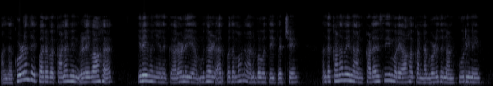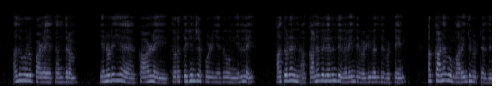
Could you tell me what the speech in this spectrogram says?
அந்த குழந்தை பருவ கனவின் விளைவாக இறைவன் எனக்கு அருளிய முதல் அற்புதமான அனுபவத்தை பெற்றேன். அந்த கனவை நான் கடைசி முறையாக கண்ட பொழுது நான் கூறினேன் அது ஒரு பழைய தந்திரம். என்னுடைய காலை துரத்துகின்ற பொழி எதுவும் இல்லை. அத்துடன் அக்கனவிலிருந்து விரைந்து வெளிவந்து விட்டேன். அக்கனவு மறைந்து விட்டது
